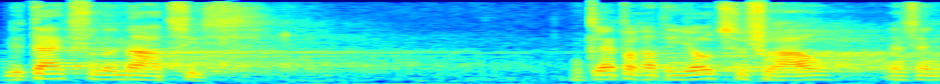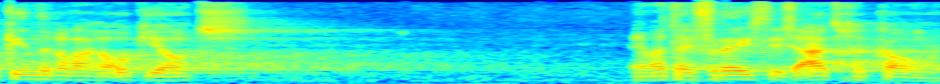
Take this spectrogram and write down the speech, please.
In de tijd van de nazi's. Een Klepper had een Joodse vrouw en zijn kinderen waren ook Joods. En wat hij vreesde is uitgekomen.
